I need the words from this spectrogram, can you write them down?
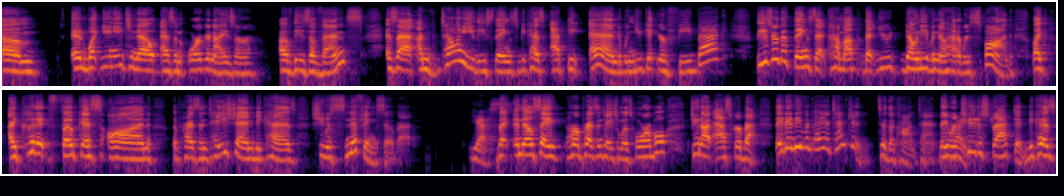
Um, and what you need to know as an organizer of these events is that I'm telling you these things because at the end, when you get your feedback, these are the things that come up that you don't even know how to respond. Like, I couldn't focus on the presentation because she was sniffing so bad. Yes. That- and they'll say her presentation was horrible. Do not ask her back. They didn't even pay attention to the content. They were Right. too distracted because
